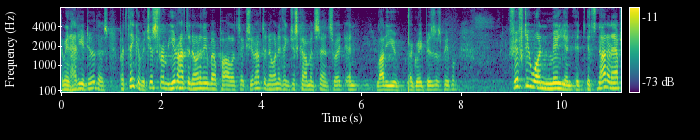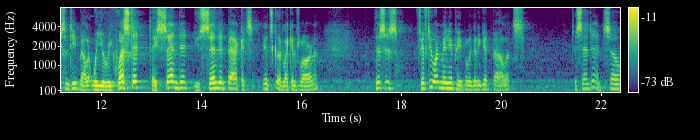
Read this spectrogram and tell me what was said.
I mean, how do you do this? But think of it just from, you don't have to know anything about politics. You don't have to know anything, just common sense, right? And a lot of you are great business people. 51 million, it, it's not an absentee ballot where you request it, they send it, you send it back, it's, it's good, like in Florida. This is 51 million people are going to get ballots to send in. So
